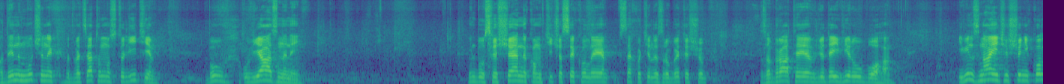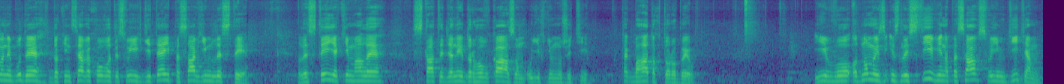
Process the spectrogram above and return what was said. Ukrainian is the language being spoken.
Один мученик в 20 столітті був ув'язнений. Він був священником в ті часи, коли все хотіли зробити, щоб забрати в людей віру у Бога. І він, знаючи, що ніколи не буде до кінця виховувати своїх дітей, писав їм листи. Листи, які мали стати для них дороговказом у їхньому житті. Так багато хто робив. І в одному із, листів він написав своїм дітям,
